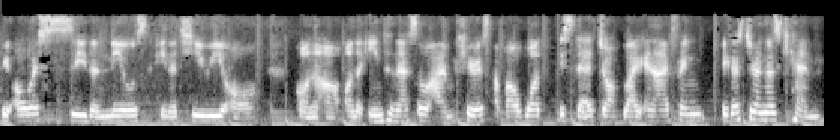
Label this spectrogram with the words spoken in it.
we always see the news in the TV or on uh, on the internet. So I'm curious about what is their job like, and I think because journalists can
